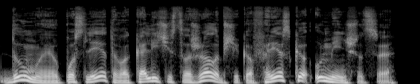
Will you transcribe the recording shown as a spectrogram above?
Думаю, после этого количество жалобщиков резко уменьшится.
